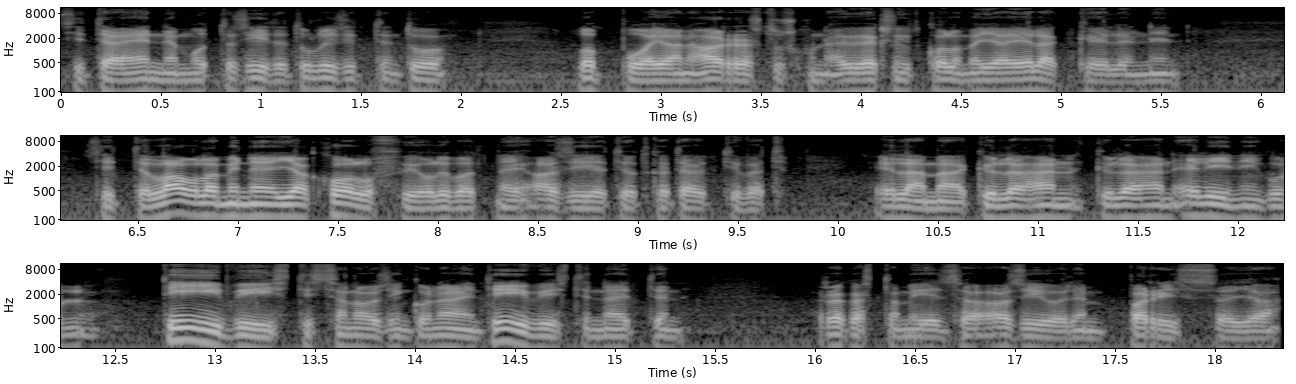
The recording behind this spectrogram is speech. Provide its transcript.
sitä ennen, mutta siitä tuli sitten tuo loppuajan harrastus, kun hän 93 jäi eläkkeelle, niin sitten laulaminen ja golfi olivat ne asiat, jotka täyttivät elämää. Kyllähän, kyllähän eli niin kuin tiiviisti, sanoisinko näin, tiiviisti näiden rakastamiensa asioiden parissa ja,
